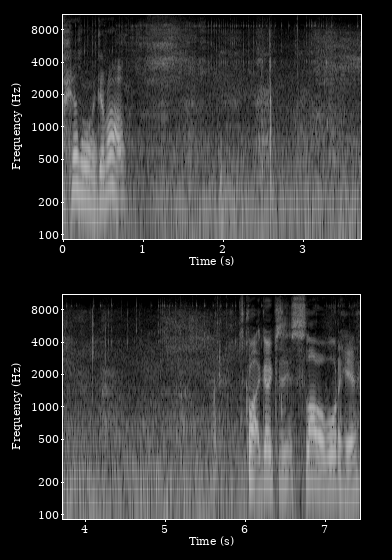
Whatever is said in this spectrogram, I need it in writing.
He doesn't want to give up. Quite good because it's slower water here.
